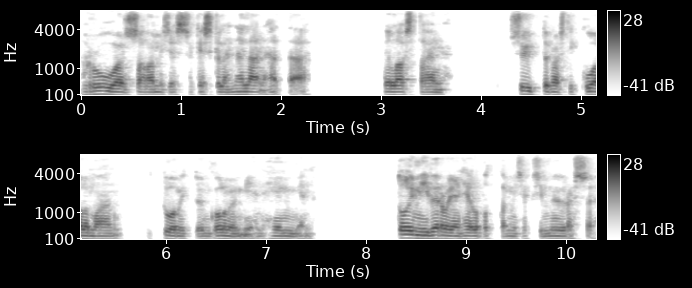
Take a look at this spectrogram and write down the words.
ruoan saamisessa keskellä nälänhätää, pelastaen syyttömästi kuolemaan tuomittujen kolmen miehen hengen, toimii verojen helpottamiseksi myyrässä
